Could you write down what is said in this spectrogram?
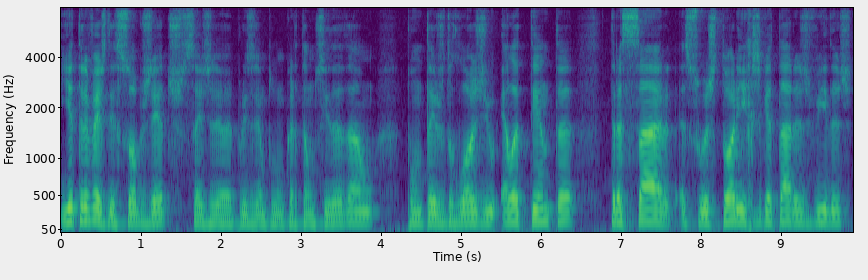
E através desses objetos, seja por exemplo um cartão de cidadão, ponteiros de relógio, ela tenta traçar a sua história e resgatar as vidas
